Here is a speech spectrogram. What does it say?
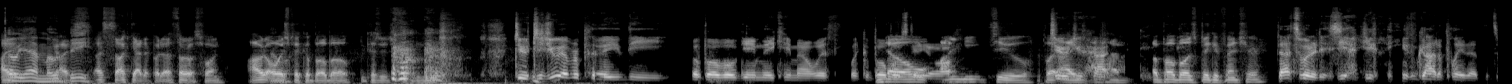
I, oh yeah, Mode I, B. I sucked at it, but I thought it was fun. I would always Oh. pick Abobo because it was freaking cute. Dude, did you ever play the Abobo game they came out with, like Abobo's no, Day I need to, but Dude, I, you I ha- have Abobo's Big Adventure. That's what it is. Yeah, you you've got to play that. It's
